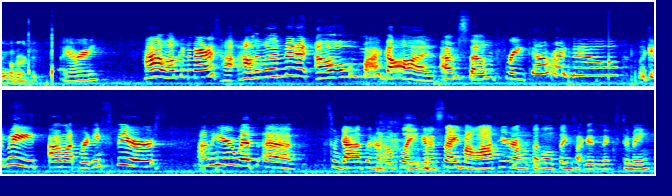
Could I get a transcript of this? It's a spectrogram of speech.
Hang on, Richie. Are y'all ready? Hi, welcome to Meredith's Hot Hollywood Minute. Oh my God, I'm so freaked out right now. Look at me, I'm like Britney Spears. I'm here with uh, some guys that are hopefully gonna save my life here. I hope that little thing's not getting next to me.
